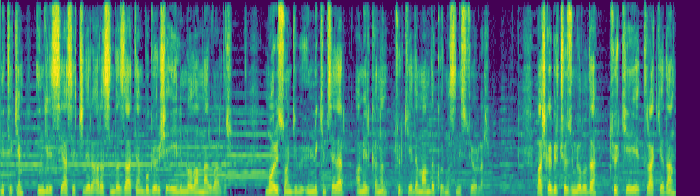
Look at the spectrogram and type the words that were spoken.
Nitekim İngiliz siyasetçileri arasında zaten bu görüşe eğilimli olanlar vardır.'' Morrison gibi ünlü kimseler Amerika'nın Türkiye'de manda kurmasını istiyorlar. Başka bir çözüm yolu da Türkiye'yi Trakya'dan,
